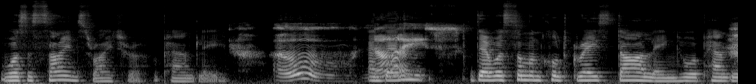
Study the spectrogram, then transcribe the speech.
was a science writer, apparently. Oh, And nice. then there was someone called Grace Darling who apparently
